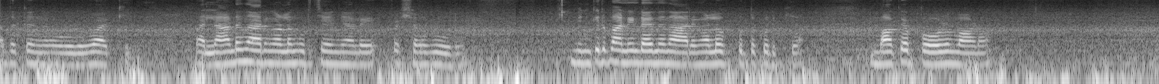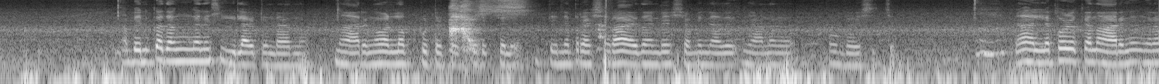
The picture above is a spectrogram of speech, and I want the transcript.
അതൊക്കെ അങ്ങ് ഒഴിവാക്കി. വല്ലാണ്ട് നാരങ്ങ വെള്ളം കുടിച്ചു കഴിഞ്ഞാൽ പ്രഷർ കൂടും. എനിക്കൊരു പണി ഉണ്ടായിരുന്നു നാരങ്ങളിൽ ഉപ്പിട്ട് കുടിക്കുക. ഉമ്മാക്ക് എപ്പോഴും വേണം. അപ്പോൾ എനിക്കതങ്ങനെ ശീലമായിട്ടുണ്ടായിരുന്നു നാരങ്ങ വെള്ളം ഉപ്പിട്ടിട്ട് കുടിക്കൽ പിന്നെ പ്രഷറായതിന്റെ ശേഷം പിന്നെ അത് ഞാനങ്ങ് ഉപേക്ഷിച്ചു. ഞാൻ വല്ലപ്പോഴൊക്കെ നാരങ്ങ ഇങ്ങനെ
